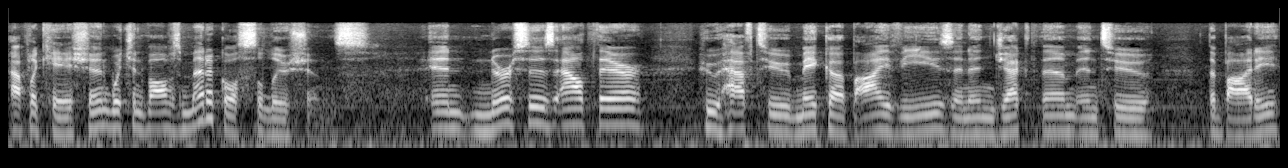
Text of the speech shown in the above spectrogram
application which involves medical solutions and nurses out there who have to make up IVs and inject them into the body,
